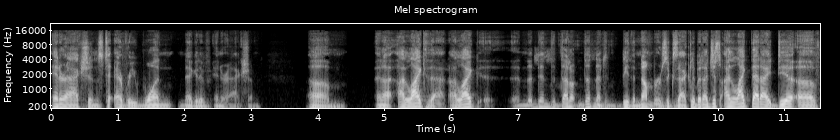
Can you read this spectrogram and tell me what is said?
interactions to every one negative interaction um and i i like that i like and it didn't- I don't doesn't have to be the numbers exactly, but I just I like that idea of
